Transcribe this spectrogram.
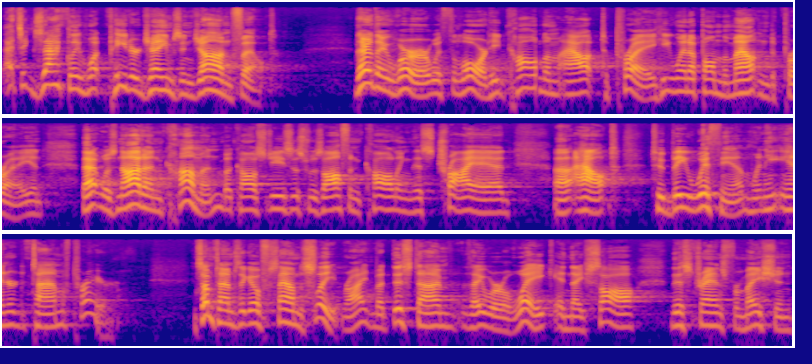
That's exactly what Peter, James, and John felt. There they were with the Lord. He'd called them out to pray. He went up on the mountain to pray. And that was not uncommon because Jesus was often calling this triad uh, out to be with him when he entered a time of prayer. And sometimes they go sound asleep, right? But this time they were awake and they saw this transformation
